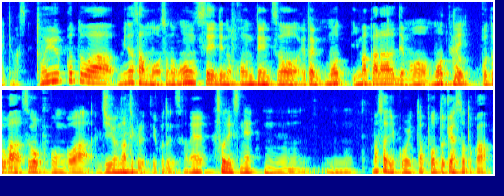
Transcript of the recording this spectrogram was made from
えてます。ということは、皆さんもその音声でのコンテンツを、やっぱりも、今からでも持っておくことがすごく今後は重要になってくるっていうことですかね。そうですね。うんうんまさにこういったポッドキャストとか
